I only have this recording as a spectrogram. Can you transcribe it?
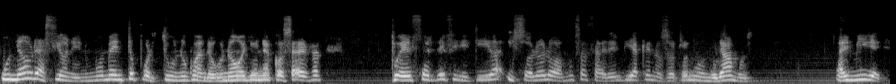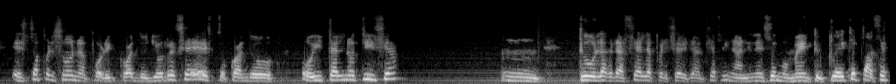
una oración en un momento oportuno, cuando uno oye una cosa de esas, puede ser definitiva y solo lo vamos a saber el día que nosotros nos muramos. Ay, mire, esta persona, por, cuando yo recé esto, cuando oí tal noticia, mm, tuvo la gracia de la perseverancia final en ese momento y puede que pase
